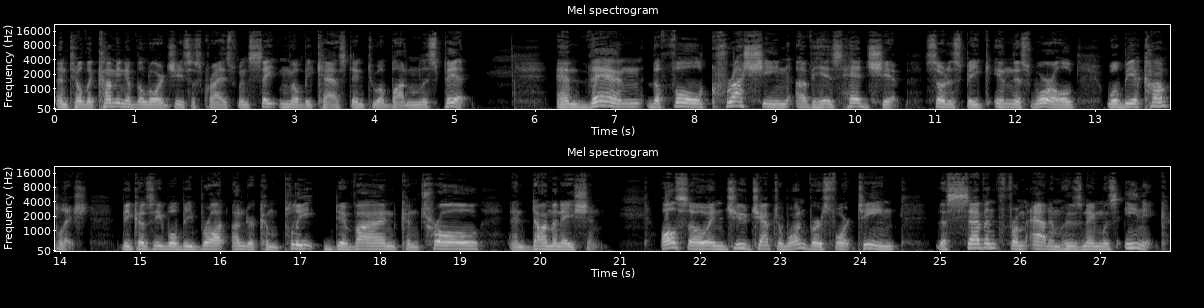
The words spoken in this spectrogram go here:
until the coming of the Lord Jesus Christ when Satan will be cast into a bottomless pit and then the full crushing of his headship, so to speak, in this world will be accomplished because he will be brought under complete divine control and domination. Also, in Jude chapter 1, verse 14, the seventh from Adam, whose name was Enoch,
